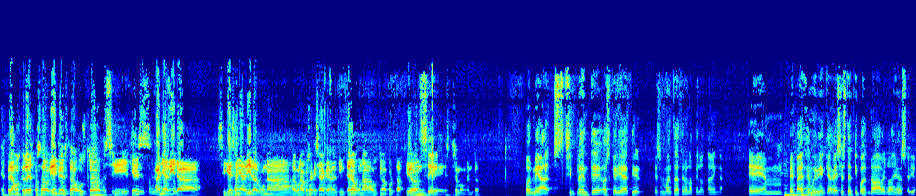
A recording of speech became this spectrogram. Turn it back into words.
Esperamos que lo hayas pasado bien, que hayas estado a gusto. si quieres añadir a, si quieres añadir alguna, alguna cosa que se haya quedado en el tintero, alguna última aportación, sí. Eh, este es el momento. Pues mira, simplemente os quería decir, es el momento de haceros la pelota, venga. Eh, me parece muy bien que hagáis este tipo de... No, a ver, lo digo en serio.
